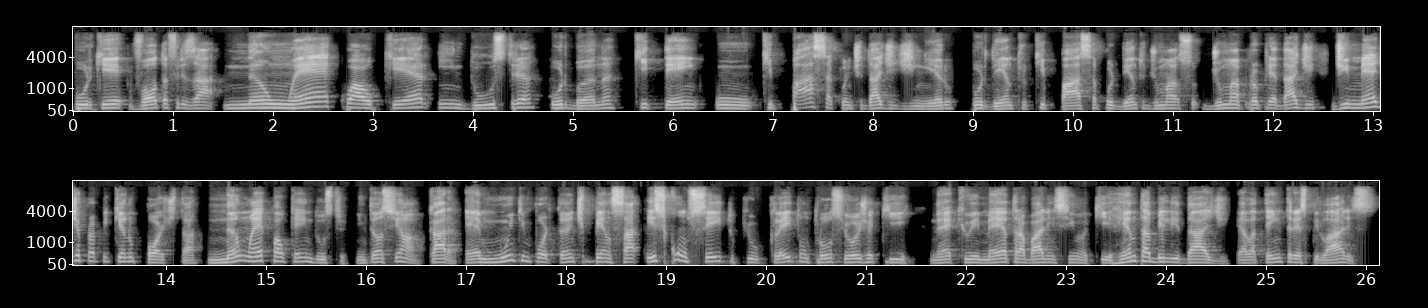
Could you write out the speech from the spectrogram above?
porque, volto a frisar, não é qualquer indústria urbana que tem um que passa a quantidade de dinheiro por dentro, que passa por dentro de uma, de uma propriedade de média para pequeno porte, tá? Não é qualquer indústria. Então, assim, ó, cara, é muito importante pensar esse conceito que o Clayton trouxe hoje aqui, né? Que o IMEA trabalha em cima aqui, rentabilidade, ela tem três pilares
